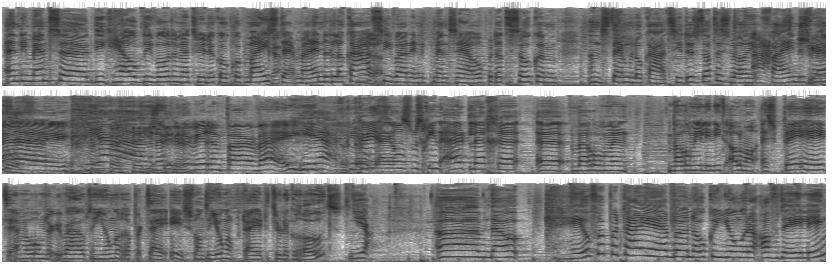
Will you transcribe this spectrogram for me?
En die mensen die ik help, die wilden natuurlijk ook op mij Ja. stemmen. En de locatie Ja. waarin ik mensen help, dat is ook een, een stemlocatie. Dus dat is wel heel fijn. Dus mensen- Kijk, Ja, dan heb je er weer een paar bij. Ja, klopt. Kun jij ons misschien uitleggen eh, waarom, we, waarom jullie niet allemaal SP heten en waarom er überhaupt een jongerenpartij is? Want de jongerenpartij heet natuurlijk Rood. Ja. Ehm, nou, heel veel partijen hebben ook een jongerenafdeling.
